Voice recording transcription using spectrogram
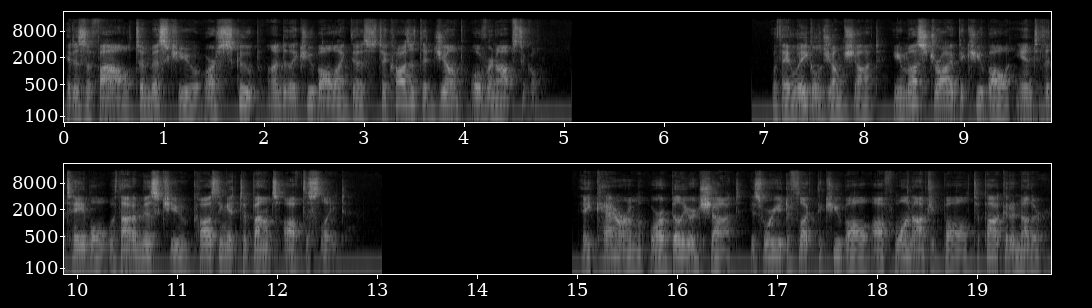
It is a foul to miscue or scoop under the cue ball like this to cause it to jump over an obstacle. With a legal jump shot, you must drive the cue ball into the table without a miscue causing it to bounce off the slate. A carom or a billiard shot is where you deflect the cue ball off one object ball to pocket another.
